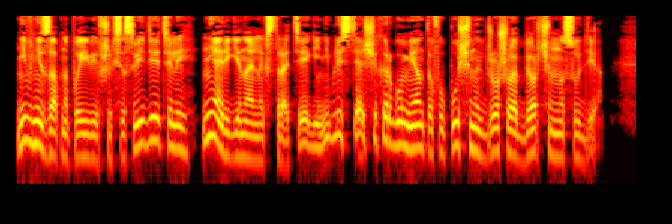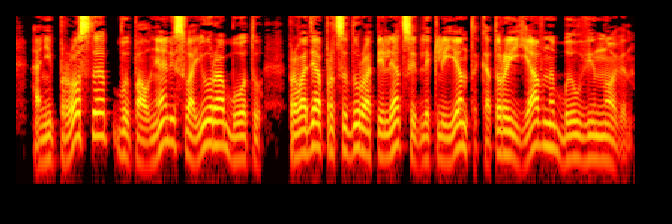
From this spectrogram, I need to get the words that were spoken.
ни внезапно появившихся свидетелей, ни оригинальных стратегий, ни блестящих аргументов, упущенных Джошуа Бёрчем на суде. Они просто выполняли свою работу, проводя процедуру апелляции для клиента, который явно был виновен.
